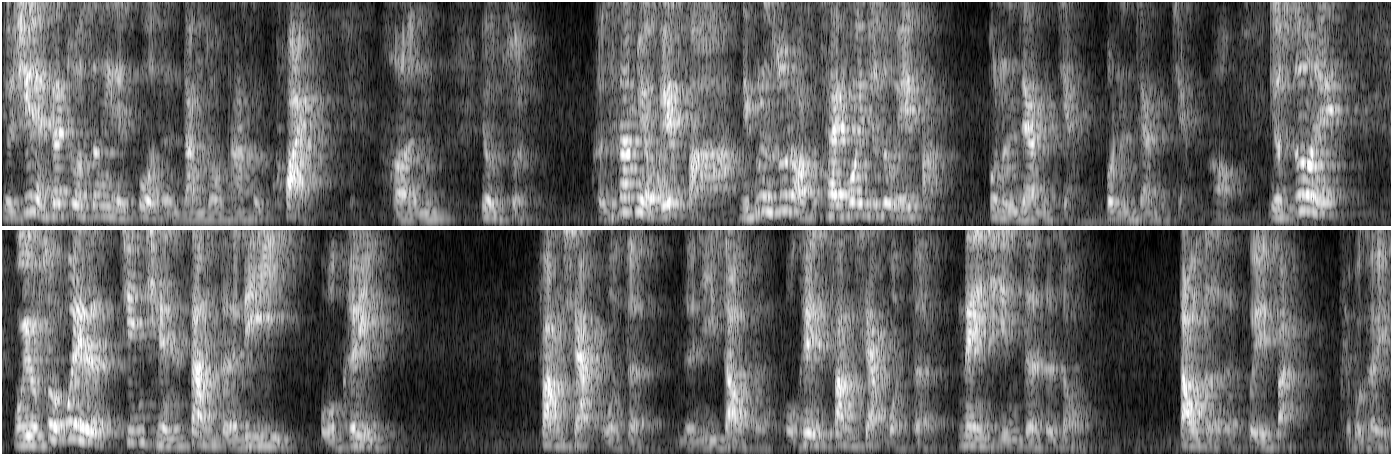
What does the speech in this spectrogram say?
有些人在做生意的过程当中，他是快、狠又准，可是他没有违法，你不能说老师财破印就是违法，不能这样子讲，不能这样子讲哦。有时候呢，我有时候为了金钱上的利益，我可以放下我的仁义道德，我可以放下我的内心的这种道德的规范，可不可以？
